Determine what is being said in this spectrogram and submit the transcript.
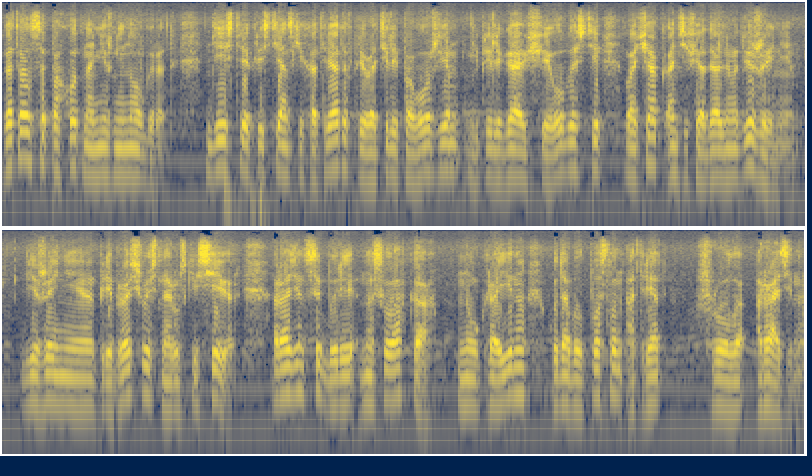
Готовился поход на Нижний Новгород. Действия крестьянских отрядов превратили Поволжье и прилегающие области в очаг антифеодального движения. Движение перебросилось на русский север. Разинцы были на Соловках, на Украину, куда был послан отряд Фрола Разина.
